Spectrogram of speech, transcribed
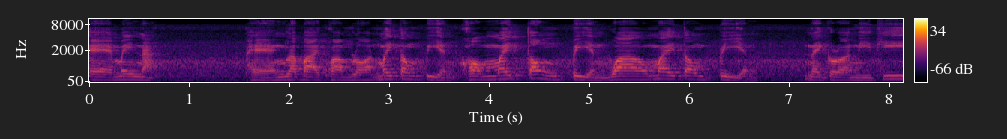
แอร์ไม่หนัก แผงระบายความร้อนไม่ต้องเปลี่ยน คอมไม่ต้องเปลี่ยน วาล์วไม่ต้องเปลี่ยน ในกรณีที่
